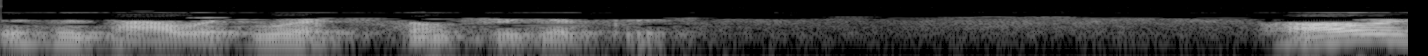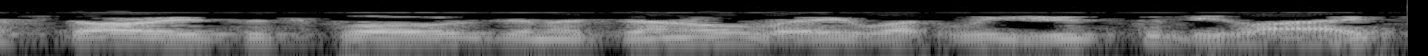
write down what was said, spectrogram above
This is how it works. Don't forget this. Our stories disclose in a general way what we used to be like,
